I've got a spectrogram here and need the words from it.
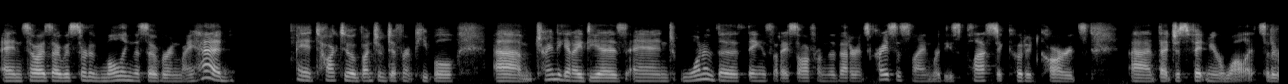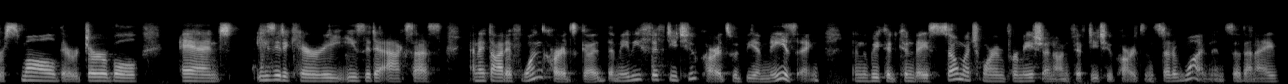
And so as I was sort of mulling this over in my head, I had talked to a bunch of different people um, trying to get ideas. And one of the things that I saw from the Veterans Crisis Line were these plastic coated cards uh, that just fit in your wallet. So they were small, they were durable, and easy to carry, easy to access. And I thought if one card's good, then maybe 52 cards would be amazing. And we could convey so much more information on 52 cards instead of one. And so then I,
